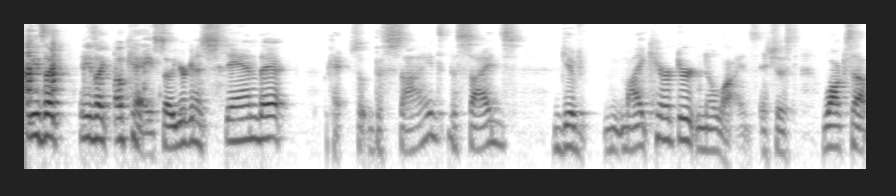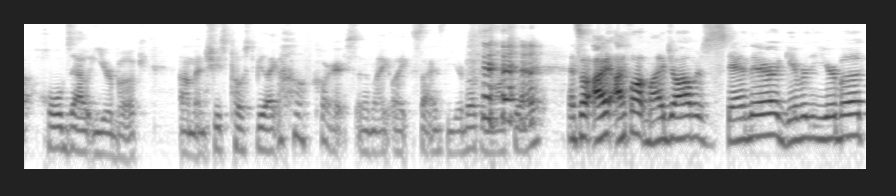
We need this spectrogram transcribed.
And he's like, and he's like, okay, so you're gonna stand there. Okay, so the sides, the sides give my character no lines. It's just walks up, holds out yearbook, um, and she's supposed to be like, oh, of course, and then like like signs the yearbook and walks away. And so I, I thought my job was to stand there, give her the yearbook,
